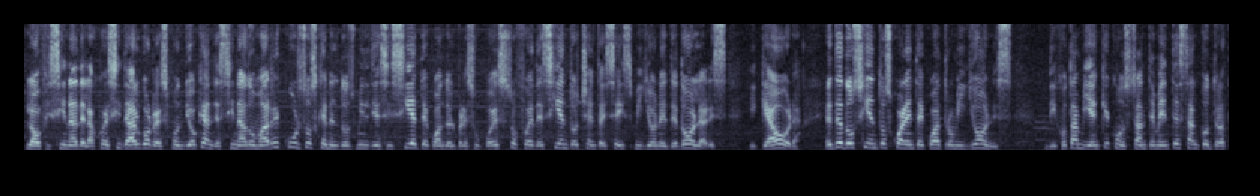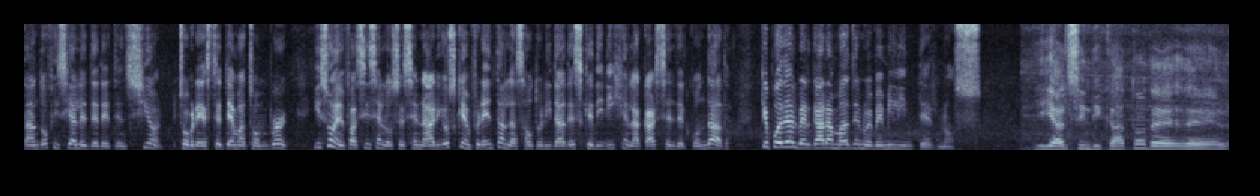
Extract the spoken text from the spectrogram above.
La oficina de la juez Hidalgo respondió que han destinado más recursos que en el 2017 cuando el presupuesto fue de 186 millones de dólares y que ahora es de 244 millones, Dijo también que constantemente están contratando oficiales de detención. Sobre este tema, Tom Burke hizo énfasis en los escenarios que enfrentan las autoridades que dirigen la cárcel del condado, que puede albergar a más de 9.000 internos. Y el sindicato de,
